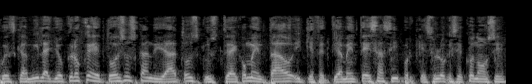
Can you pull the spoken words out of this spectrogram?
pues Camila, yo creo que de todos esos candidatos que usted ha comentado y que efectivamente es así porque eso es lo que se conoce,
